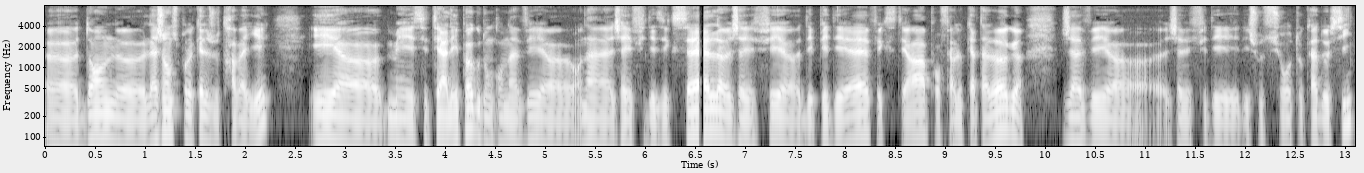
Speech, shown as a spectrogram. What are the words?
dans l'agence pour laquelle je travaillais et mais c'était à l'époque, donc on avait, j'avais fait des Excel, j'avais fait, des PDF et cetera pour faire le catalogue. J'avais, j'avais fait des choses sur AutoCAD aussi.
